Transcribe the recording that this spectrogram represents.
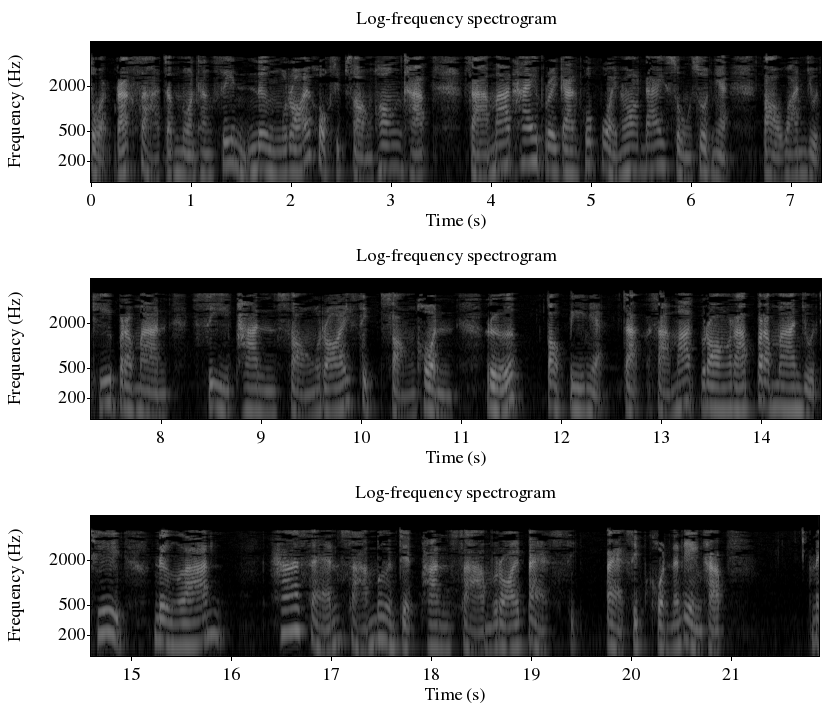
ตรวจรักษาจำนวนทั้งสิ้น 162 ห้องครับ สามารถให้บริการผู้ป่วยนอกได้สูงสุดเนี่ยต่อวันอยู่ที่ประมาณ 4,212 คน หรือต่อปีเนี่ยจะสามารถรองรับประมาณอยู่ที่ 1 ล้าน537,380 คนนั่นเองครับ ใน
